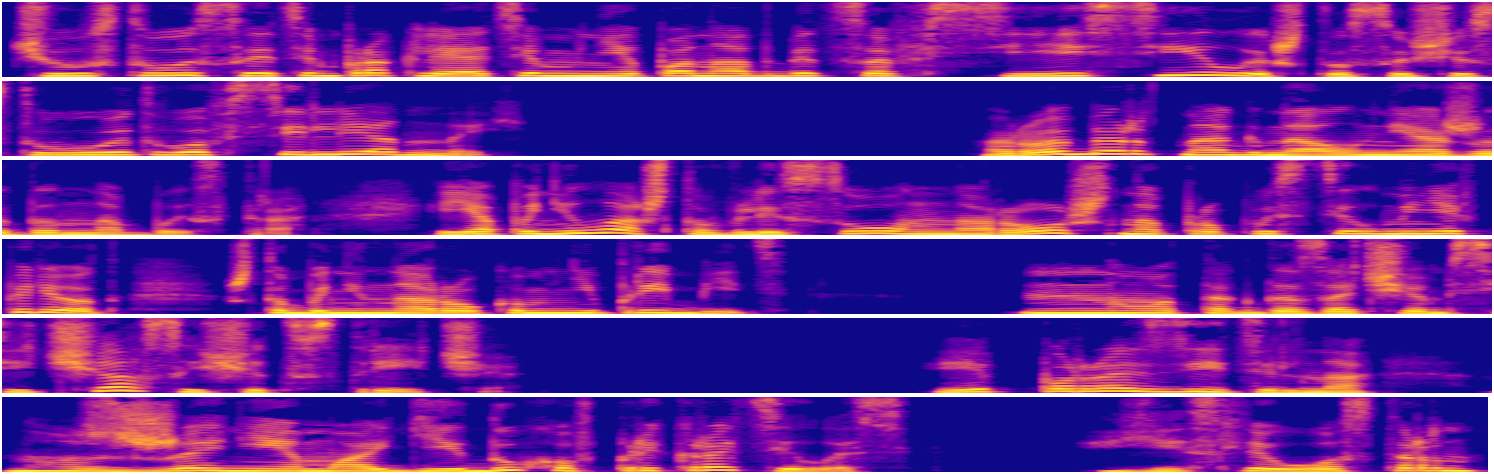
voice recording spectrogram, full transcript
Чувствую, с этим проклятием мне понадобятся все силы, что существуют во Вселенной. Роберт нагнал неожиданно быстро. Я поняла, что в лесу он нарочно пропустил меня вперед, чтобы ненароком не прибить. Но тогда зачем сейчас ищет встречи? И поразительно, но сжение магии духов прекратилось. Если Остерн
